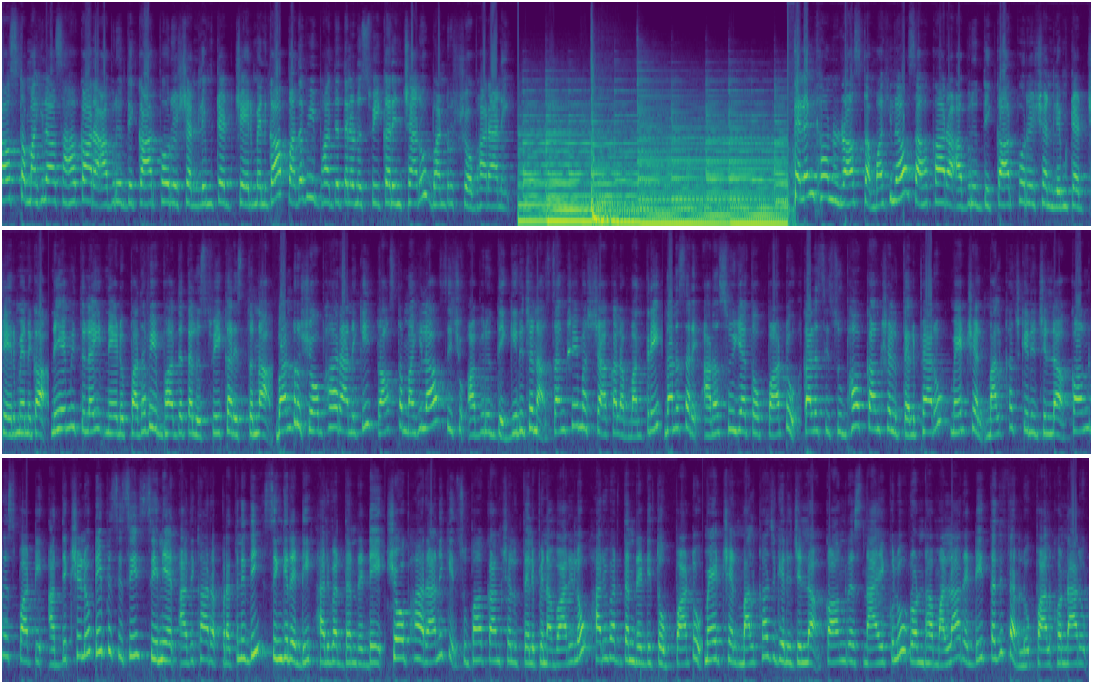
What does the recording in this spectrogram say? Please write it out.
రాష్ట్ర మహిళా సహకార అభివృద్ధి కార్పొరేషన్ లిమిటెడ్ చైర్మన్గా పదవీ బాధ్యతలను స్వీకరించారు బండ్రు శోభారాణి. తెలంగాణ రాష్ట్ర మహిళా సహకార అభివృద్ధి కార్పొరేషన్ లిమిటెడ్ చైర్మన్గా నియమితులై నేడు పదవీ బాధ్యతలు స్వీకరిస్తున్న బండ్రు శోభారానికి రాష్ట్ర మహిళా శిశు అభివృద్ధి గిరిజన సంక్షేమ శాఖల మంత్రి దనసరి అనసూయతో పాటు కలిసి శుభాకాంక్షలు తెలిపారు. మేడ్చల్ మల్కాజ్గిరి జిల్లా కాంగ్రెస్ పార్టీ అధ్యక్షులు టిపిసిసి సీనియర్ అధికార ప్రతినిధి సింగిరెడ్డి హరివర్ధన్ రెడ్డి. శోభారానికి శుభాకాంక్షలు తెలిపిన వారిలో హరివర్ధన్ రెడ్డితో పాటు మేడ్చల్ మల్కాజ్గిరి జిల్లా కాంగ్రెస్ నాయకులు రొండా మల్లారెడ్డి తదితరులు పాల్గొన్నారు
